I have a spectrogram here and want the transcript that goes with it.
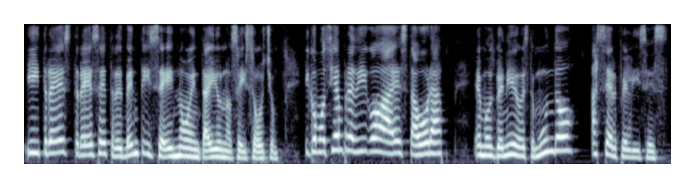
y 313-326-9168. Y como siempre digo, a esta hora hemos venido a este mundo a ser felices.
